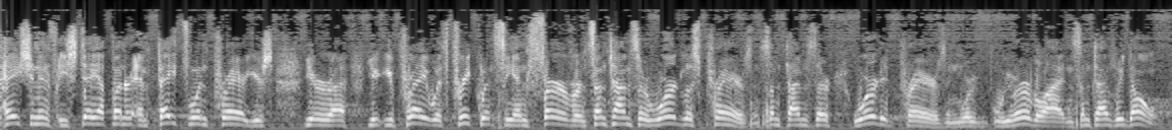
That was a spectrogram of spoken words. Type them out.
patient and you stay up under and faithful in prayer. You're, you're, uh, you, you pray with frequency and fervor, and sometimes they're wordless prayers, and sometimes they're worded prayers, and we we verbalize, and sometimes we don't.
